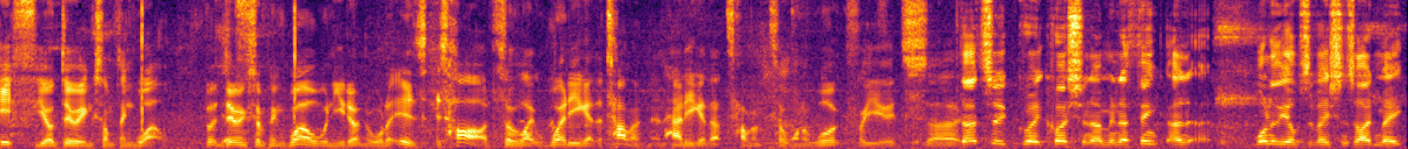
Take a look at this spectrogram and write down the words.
if you're doing something well. But doing something well when you don't know what it is is hard. So, like, where do you get the talent, and how do you get that talent to want to work for you? It's uh, That's a great question. I mean, I think uh, one of the observations I'd make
